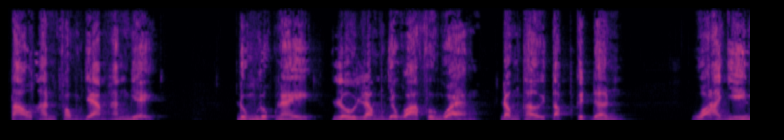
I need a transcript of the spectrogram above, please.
tạo thành phòng giam hắn vậy. Đúng lúc này, lôi long và quả phượng hoàng đồng thời tập kích đến. Quả diễm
